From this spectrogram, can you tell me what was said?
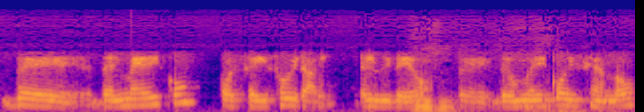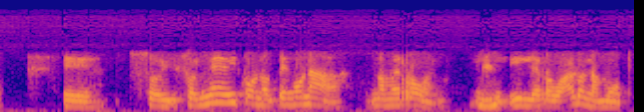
de, del médico, pues se hizo viral, el video de, de un médico diciendo, eh, soy, soy médico, no tengo nada, no me roben. y le robaron la moto.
